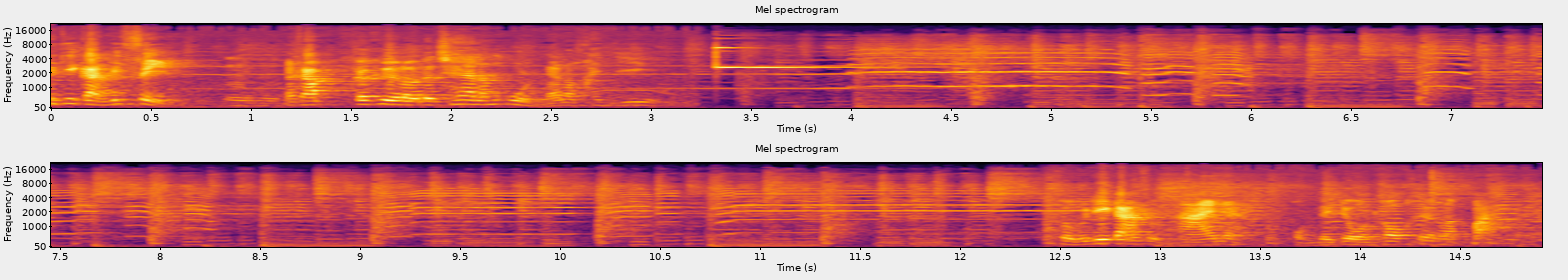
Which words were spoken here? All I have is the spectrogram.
วิธีการที่สี่อืมนะครับ ก็คือเราจะแช่น้ำอุ่นแล้วเราขยี้ส่วนวิธีการสุดท้ายเนี่ย ผมจะโยนเข้าเครื่องแล้วปั่นเลย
